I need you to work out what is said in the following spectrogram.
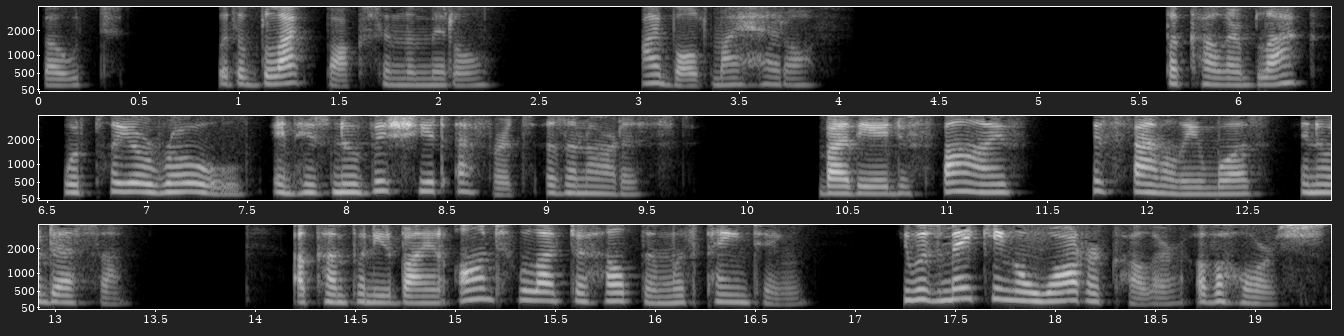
boat with a black box in the middle. I bawled my head off. The color black would play a role in his novitiate efforts as an artist. By the age of five, his family was in Odessa. Accompanied by an aunt who liked to help him with painting, he was making a watercolor of a horse.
